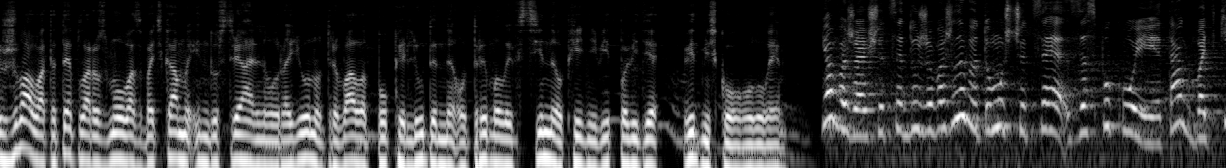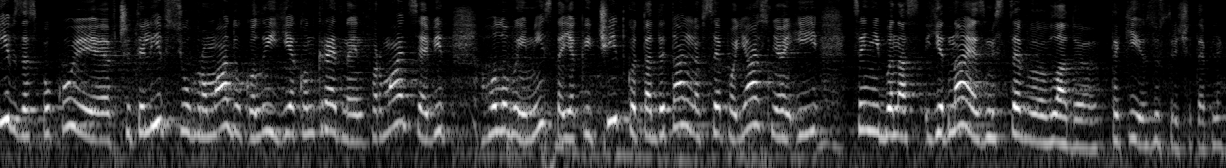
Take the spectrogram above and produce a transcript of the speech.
Жвава та тепла розмова з батьками індустріального району тривала, поки люди не отримали всі необхідні відповіді від міського голови. Я вважаю, що це дуже важливо, тому що це заспокоює так батьків, заспокоює вчителів, всю громаду, коли є конкретна інформація від голови міста, який чітко та детально все пояснює, і це ніби нас єднає з місцевою владою. Такі зустрічі теплі.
